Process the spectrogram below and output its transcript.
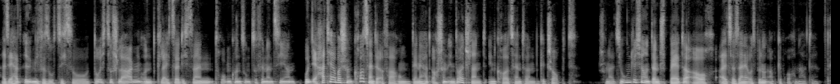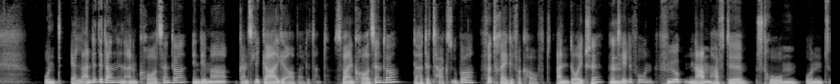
Also er hat irgendwie versucht, sich so durchzuschlagen und gleichzeitig seinen Drogenkonsum zu finanzieren. Und er hatte aber schon Callcenter-Erfahrung, denn er hat auch schon in Deutschland in Callcentern gejobbt. Schon als Jugendlicher und dann später auch, als er seine Ausbildung abgebrochen hatte. Und er landete dann in einem Callcenter, in dem er ganz legal gearbeitet hat. Es war ein Callcenter, da hat er tagsüber Verträge verkauft an Deutsche per mhm. Telefon für namhafte Strom- und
